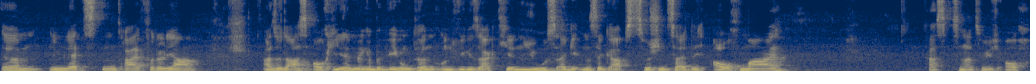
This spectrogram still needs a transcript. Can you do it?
ähm, im letzten Dreivierteljahr. Also da ist auch jede Menge Bewegung drin und wie gesagt, hier News-Ergebnisse gab es zwischenzeitlich auch mal. Das ist natürlich auch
